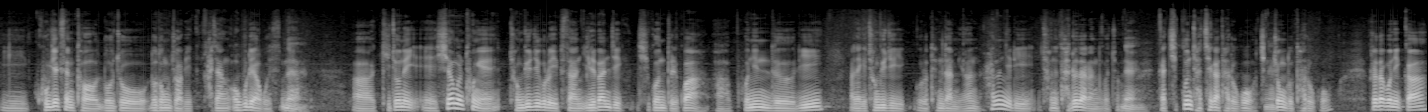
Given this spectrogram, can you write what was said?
이 고객센터 노조 노동조합이 가장 억울해하고 있습니다. 네. 아, 기존의 예, 시험을 통해 정규직으로 입사한 일반직 직원들과 아, 본인들이 만약에 정규직으로 된다면 하는 일이 전혀 다르다라는 거죠. 네. 그러니까 직군 자체가 다르고 직종도 다르고 그러다 보니까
